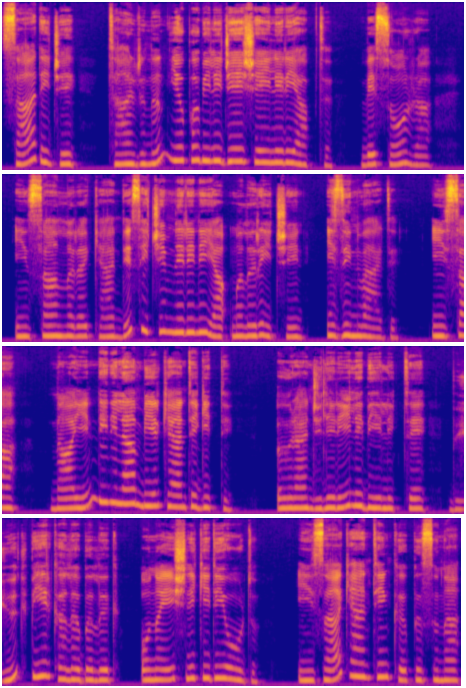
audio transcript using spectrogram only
Sadece Tanrı'nın yapabileceği şeyleri yaptı ve sonra insanlara kendi seçimlerini yapmaları için izin verdi. İsa Nain denilen bir kente gitti. Öğrencileriyle birlikte büyük bir kalabalık ona eşlik ediyordu. İsa kentin kapısına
